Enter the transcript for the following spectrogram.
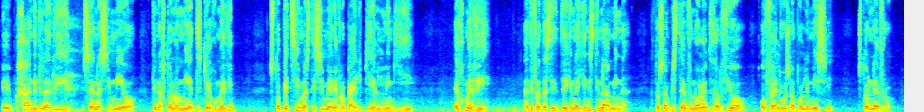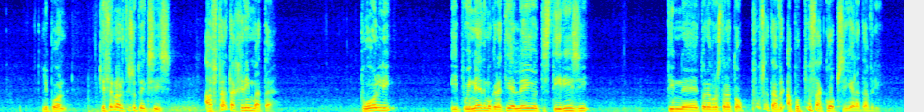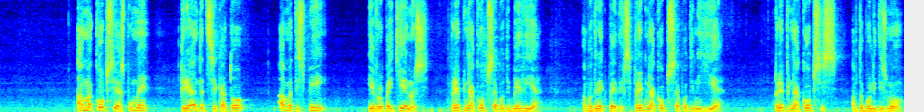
Ε, χάνει δηλαδή σε ένα σημείο την αυτονομία της και έχουμε δει στο πετσί μας τι σημαίνει Ευρωπαϊκή Ελληνική. Έχουμε δει. Δηλαδή φανταστείτε τι έχει να γίνει στην άμυνα. Εκτός αν πιστεύουν όλοι ότι θα έρθει ο, ο Βέλγος να πολεμήσει στον Εύρο. Λοιπόν, και θέλω να ρωτήσω το εξής. Αυτά τα χρήματα που όλοι, που η Νέα Δημοκρατία λέει ότι στηρίζει την, ε, τον Ευρωστρατό. Πού θα τα βρει, από πού θα κόψει για να τα βρει; Άμα κόψει ας πούμε 30% άμα της πει η Ευρωπαϊκή Ένωση. Πρέπει να κόψεις από την παιδεία, από την εκπαίδευση. Πρέπει να κόψεις από την υγεία. Πρέπει να κόψεις από τον πολιτισμό.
